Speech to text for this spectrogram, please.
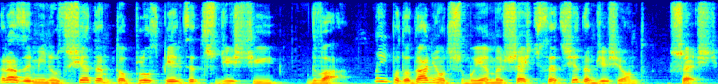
razy minus 7 to plus 532. No i po dodaniu otrzymujemy 676.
